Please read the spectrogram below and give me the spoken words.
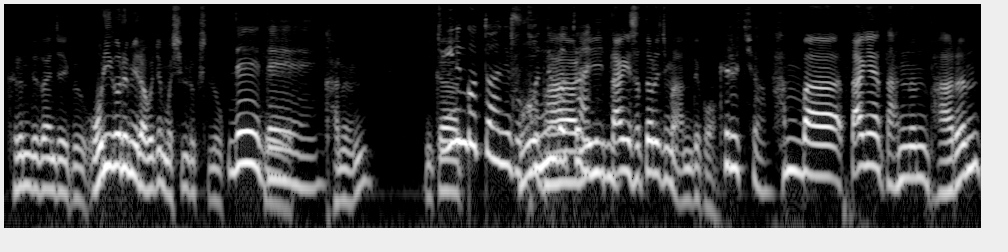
그런데다 이제 그 오리걸음이라고 하죠. 뭐 실룩실룩 네, 네. 가는 그러니까 뛰는 것도 아니고 걷는 것도 아니고 땅에서 떨어지면 안 되고 그렇죠. 한 발 땅에 닿는 발은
